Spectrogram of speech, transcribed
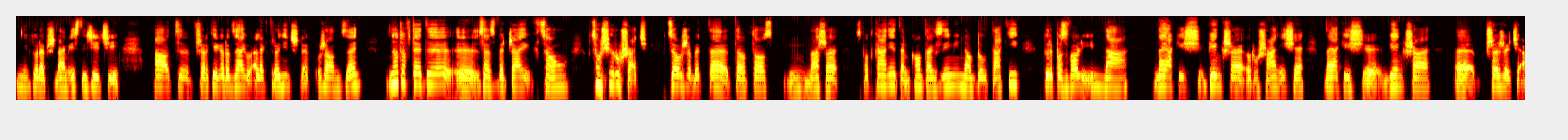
niektóre przynajmniej z tych dzieci, od wszelkiego rodzaju elektronicznych urządzeń, no to wtedy e, zazwyczaj chcą, chcą się ruszać. Chcą, żeby te, to, to nasze spotkanie, ten kontakt z nimi, no był taki, który pozwoli im na, na jakieś większe ruszanie się, na jakieś e, większe e, przeżycia.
